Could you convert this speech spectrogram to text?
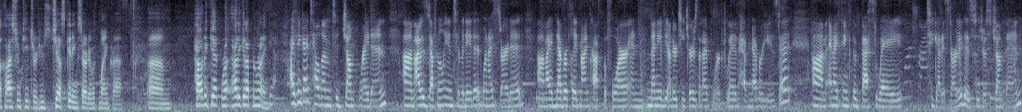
a classroom teacher who's just getting started with Minecraft? Um, how to get how to get up and running? Yeah, I think I'd tell them to jump right in. Um, I was definitely intimidated when I started. Um, I had never played Minecraft before, and many of the other teachers that I've worked with have never used it. Um, and I think the best way to get it started is to just jump in.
